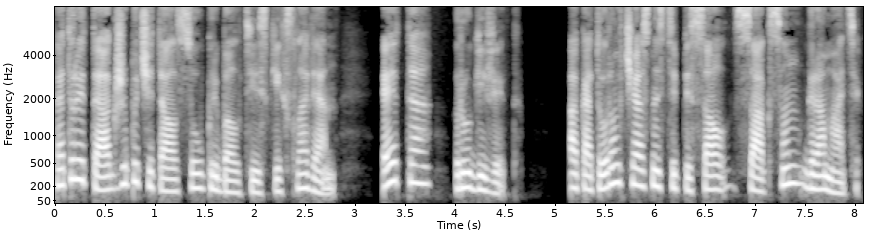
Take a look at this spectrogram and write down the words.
который также почитался у прибалтийских славян. Это Ругевит, о котором, в частности, писал Саксон Грамматик.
